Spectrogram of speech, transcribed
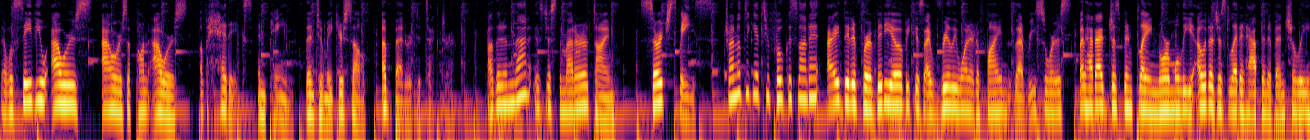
that will save you hours, hours upon hours of headaches and pain than to make yourself a better detector. Other than that, it's just a matter of time search space. Try not to get too focused on it. I did it for a video because I really wanted to find that resource. But had I just been playing normally, I would have just let it happen eventually.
